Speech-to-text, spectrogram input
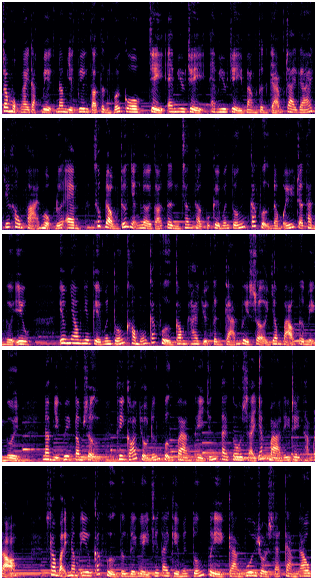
Trong một ngày đặc biệt, nam diễn viên tỏ tình với cô, chị em yêu chị, em yêu chị bằng tình cảm trai gái chứ không phải một đứa em. Xúc động trước những lời tỏ tình chân thật của Kiều Minh Tuấn, các Phượng đồng ý trở thành người yêu. Yêu nhau nhưng Kiều Minh Tuấn không muốn các Phượng công khai chuyện tình cảm vì sợ dông bão từ miệng người. Nam diễn viên tâm sự, khi có chỗ đứng vững vàng thì chính tay tôi sẽ dắt bà đi trên thảm đỏ. Sau 7 năm yêu, các Phượng từng đề nghị chia tay Kiều Minh Tuấn vì càng vui rồi sẽ càng đau.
